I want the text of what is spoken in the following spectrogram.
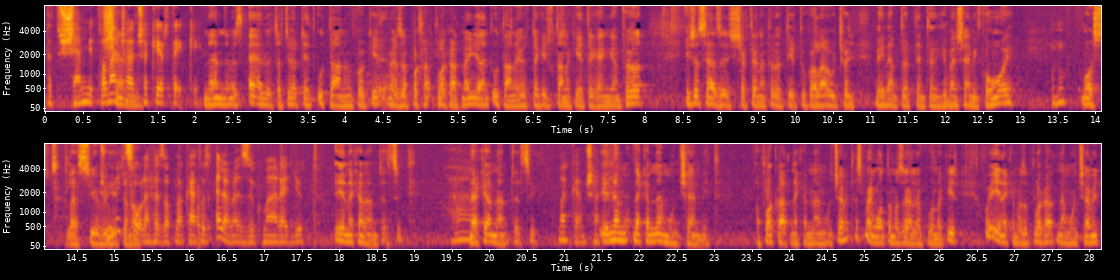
tehát semmit, tanácsát Semmi. se kérték ki? Nem, nem, ez előtte történt, utána, amikor ez a plakát megjelent, utána jöttek és utána kértek engem föl, és a szerződést csak tegnap előtt írtuk alá, úgyhogy még nem történt tulajdonképpen semmi komoly, Uh-huh. Most lesz jövő héten. mit szól a... ehhez a plakáthoz? Elemezzük már együtt. Én nekem nem tetszik. Hát, nekem nem tetszik. Nekem sem. Én nem, nekem nem mond semmit. A plakát nekem nem mond semmit. Ezt megmondtam az elnök úrnak is, hogy én nekem ez a plakát nem mond semmit.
